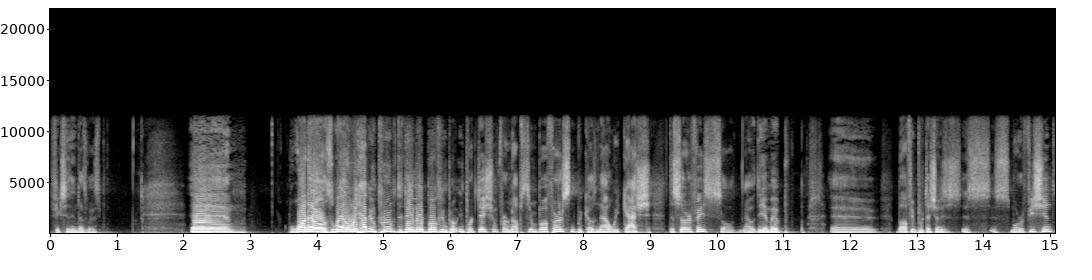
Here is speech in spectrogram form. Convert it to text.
fixes it in that way. Uh, what else? Well, we have improved the DMA buff imp importation from upstream buffers because now we cache the surface. So now DMA uh, buff importation is, is, is more efficient.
